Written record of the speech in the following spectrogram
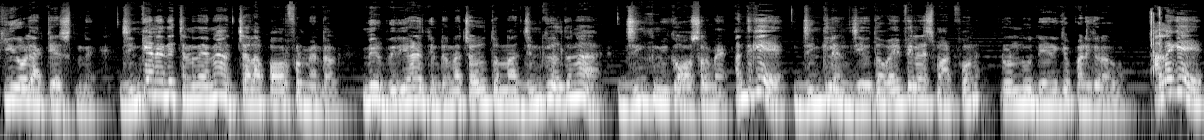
కీ రోల్ యాక్ట్ చేస్తుంది. జింక్ అనేది చిన్నదైనా చాలా పవర్ఫుల్ మినరల్. మీరు బిర్యానీ తింటున్నా చదువుతున్నా జిమ్కి వెళ్తున్నా జింక్ మీకు అవసరమే. అందుకే జింక్ లేని జీవితం వైఫై లేని స్మార్ట్ ఫోన్ రెండు దేనికి పనికిరావు. అలాగే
